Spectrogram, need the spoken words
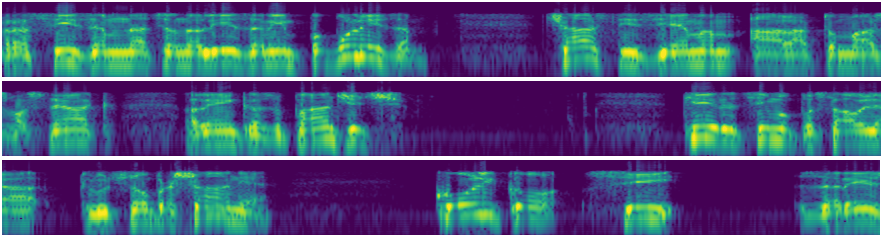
rasizem, nacionalizem in populizem čast izjemam ala Tomaž Masnjak, Alenka Zupančič, ki recimo postavlja ključno vprašanje, koliko si zares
